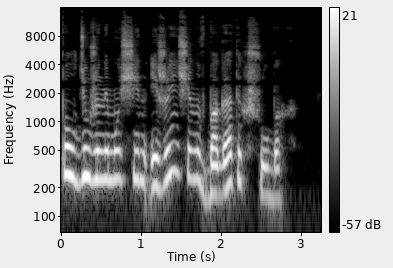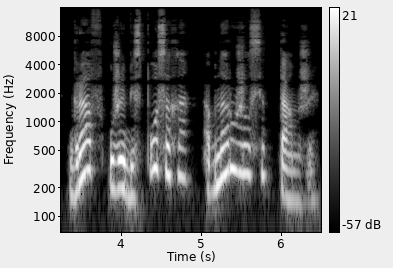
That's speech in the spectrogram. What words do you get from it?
полдюжины мужчин и женщин в богатых шубах. Граф, уже без посоха, обнаружился там же.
